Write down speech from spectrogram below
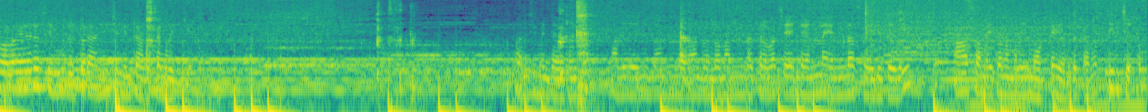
വളരെ സിമ്പിളിട്ട് ഒരു അഞ്ച് മിനിറ്റ് അടക്കം വയ്ക്കുക അഞ്ച് മിനിറ്റ് ആയിട്ടുണ്ട്. അത് കഴിഞ്ഞിട്ട് കണ്ടുണ്ടോ നല്ല തിളച്ചതിന്റെ എണ്ണ എല്ലാ സൈഡിൽ തരും. ആ സമയത്ത് നമ്മൾ ഈ മുട്ട എടുത്തിട്ടാണ് തിരിച്ചിട്ടും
